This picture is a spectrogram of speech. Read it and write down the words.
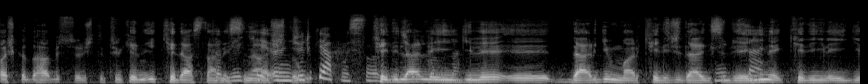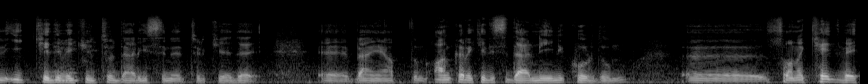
başka daha bir sürü işte Türkiye'nin ilk kedi Tabii hastanesini ki açtım. öncülük yapmışsınız. Kedilerle ilgili e, dergim var. Kedici dergisi Ne diye güzel. yine kediyle ilgili ilk kedi ve Evet. kültür dergisini Türkiye'de e, ben yaptım. Ankara Kedisi Derneği'ni kurdum. E, sonra Kedvet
